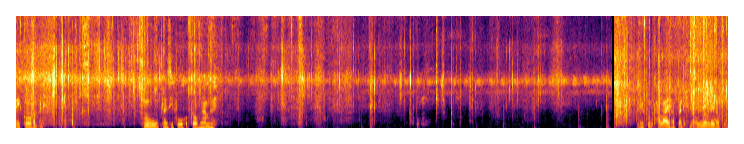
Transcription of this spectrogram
อีกดอกนี้ก็ครับอันนี้โอ้ลายสีฟูครับดอกงามเลยให้ผลค่าไล่ครับอันนี้ดอกยังเลยครับผม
